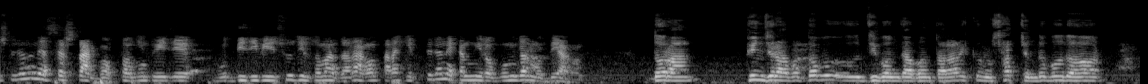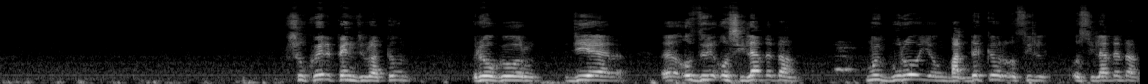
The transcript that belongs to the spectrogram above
স্টুডেন্টের চেষ্টা কিন্তু এই যে বুদ্ধিজীবী সুশীল সমাজ যারা এখন তারা হেঁটতে জানে এখান নীরব ভূমিকার মধ্যে এখন দরান পিঞ্জরাবদ্ধ জীবন যাপন তারার কোনো স্বাচ্ছন্দ্য বোধ হন। সুখের পেঞ্জুরাতুন রোগর জিয়ার ওসিলা দেদান মুই বুড়ো ইয়ং বার্ধক্যর ওসিল ওসিলা দেদান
